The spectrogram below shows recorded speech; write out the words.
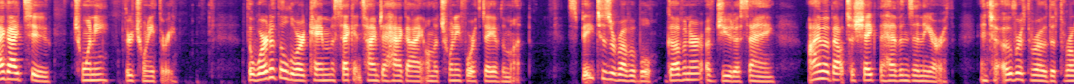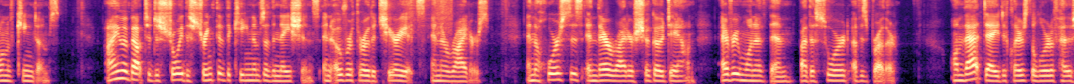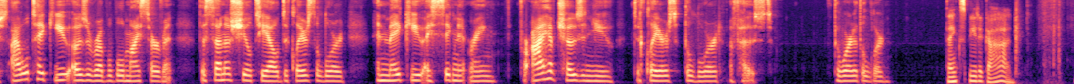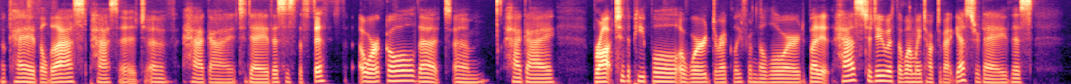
Haggai 2 20 through 23. The word of the Lord came a second time to Haggai on the 24th day of the month. Speak to Zerubbabel, governor of Judah, saying, I am about to shake the heavens and the earth, and to overthrow the throne of kingdoms. I am about to destroy the strength of the kingdoms of the nations, and overthrow the chariots and their riders. And the horses and their riders shall go down, every one of them, by the sword of his brother. On that day, declares the Lord of hosts, I will take you, O Zerubbabel, my servant, the son of Shealtiel, declares the Lord, and make you a signet ring, for I have chosen you, declares the Lord of hosts. The word of the Lord. Thanks be to God. Okay, the last passage of Haggai today. This is the fifth oracle that um, Haggai brought to the people a word directly from the Lord, but it has to do with the one we talked about yesterday, this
